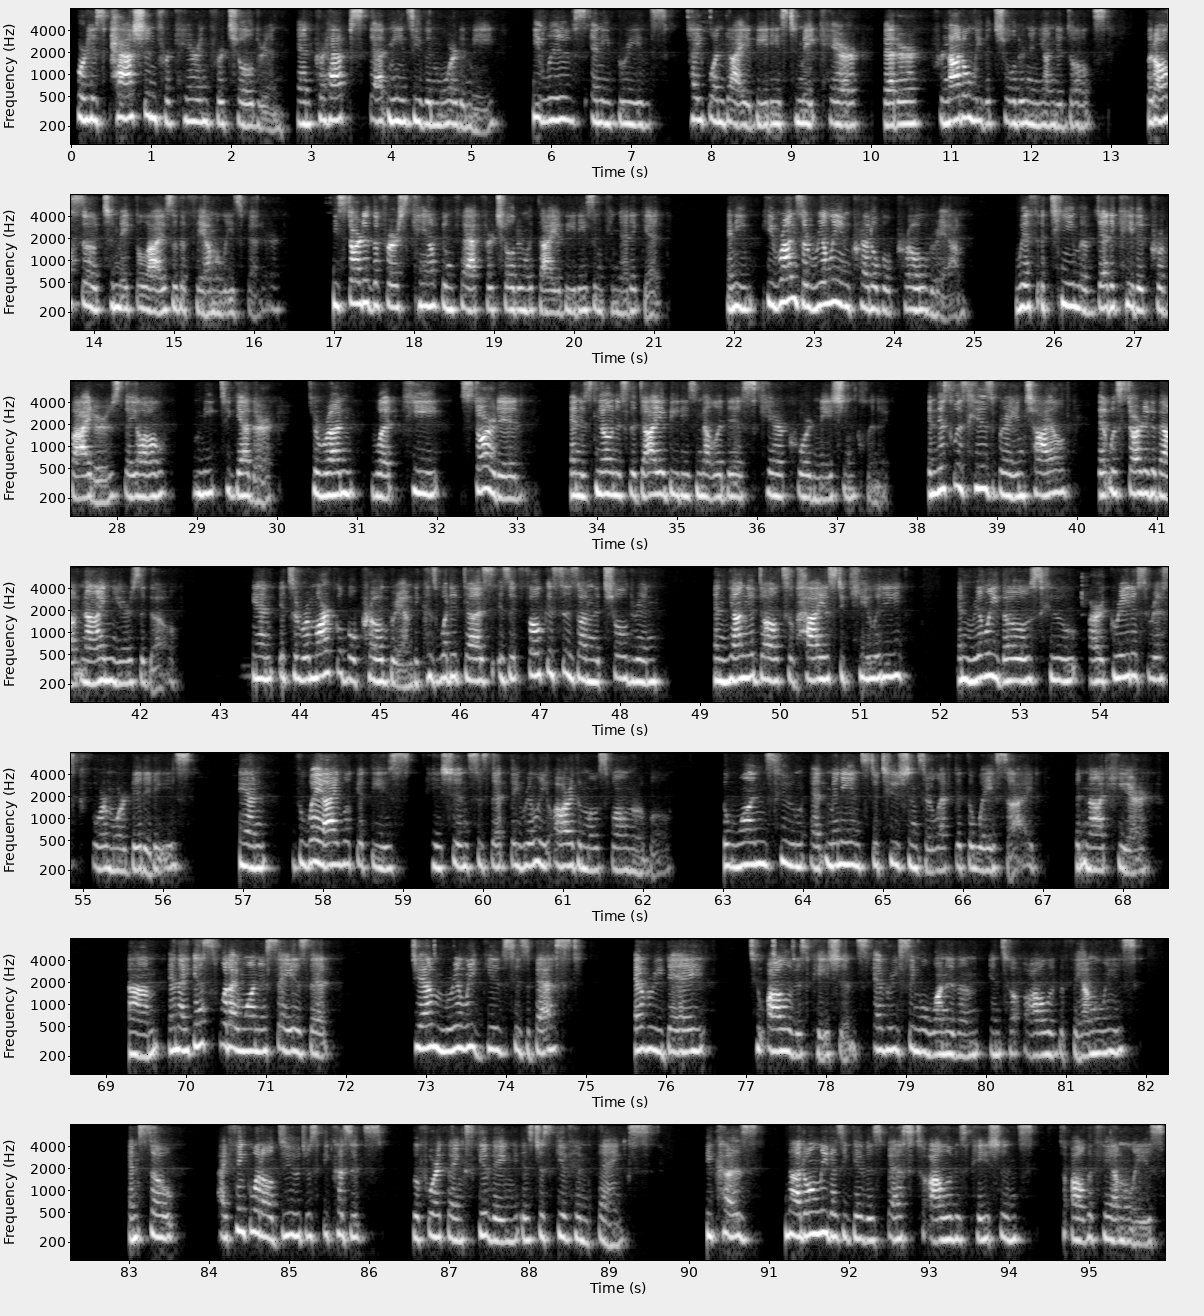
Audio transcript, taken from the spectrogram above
for his passion for caring for children. And perhaps that means even more to me. He lives and he breathes type 1 diabetes to make care better for not only the children and young adults, but also to make the lives of the families better. He started the first camp, in fact, for children with diabetes in Connecticut. And he, he runs a really incredible program with a team of dedicated providers. They all meet together to run what he started and is known as the Diabetes Mellitus Care Coordination Clinic. And this was his brainchild that was started about nine years ago. And it's a remarkable program because what it does is it focuses on the children and young adults of highest acuity and really those who are at greatest risk for morbidities. And the way I look at these patients is that they really are the most vulnerable, the ones who at many institutions are left at the wayside, but not here. Um, and I guess what I want to say is that Jem really gives his best every day to all of his patients, every single one of them, and to all of the families. And so I think what I'll do, just because it's before Thanksgiving, is just give him thanks. Because not only does he give his best to all of his patients, to all the families,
